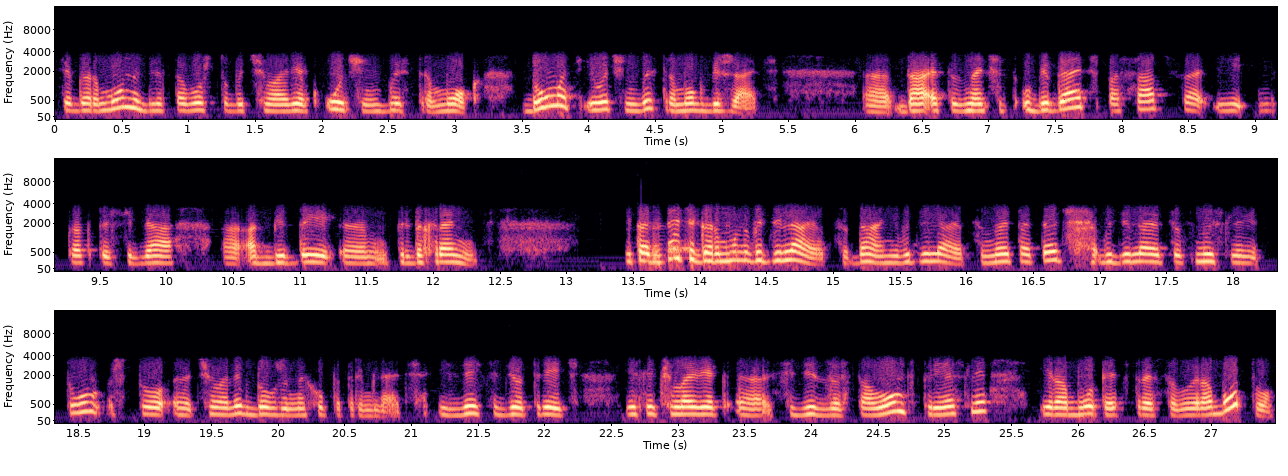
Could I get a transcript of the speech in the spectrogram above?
все гормоны для того, чтобы человек очень быстро мог думать и очень быстро мог бежать. Э, да, это значит убегать, спасаться и, как-то себя э, от беды э, предохранить. И тогда эти гормоны выделяются, да, они выделяются, но это опять выделяются в смысле том, что э, человек должен их употреблять. И здесь идет речь если человек сидит за столом в кресле и работает стрессовую работу,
